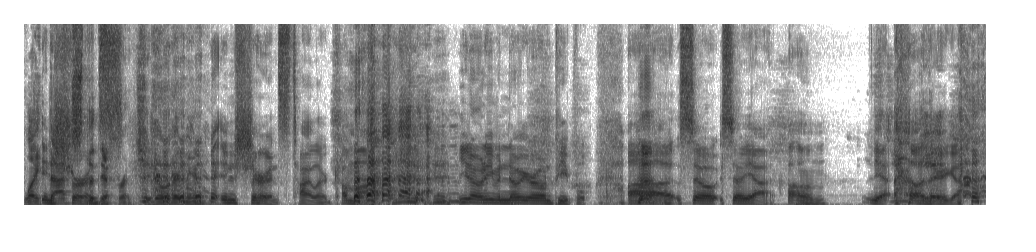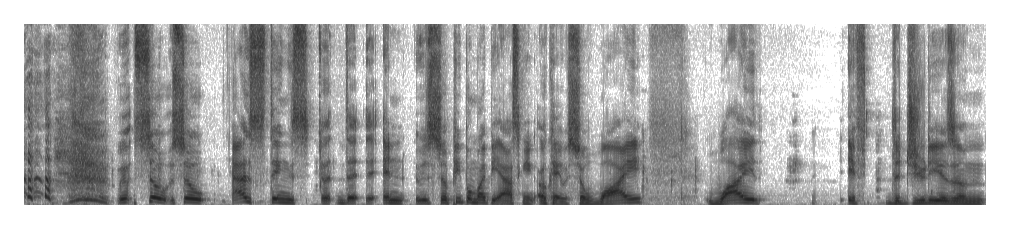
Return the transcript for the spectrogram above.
Like that's the difference. You know what I mean? Insurance, Tyler. Come on. you don't even know your own people. Uh, so so yeah. Um, yeah. Oh, there you go. so so as things uh, the, and so people might be asking, okay, so why why if the Judaism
